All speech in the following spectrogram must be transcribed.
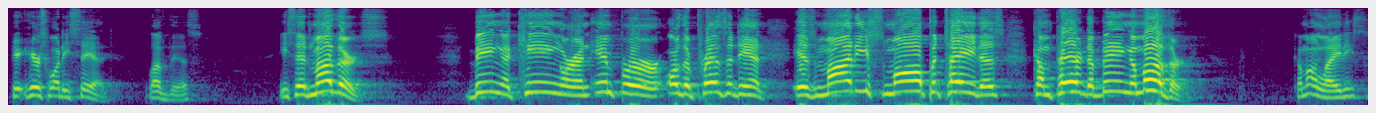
Here's what he said. Love this. He said, Mothers, being a king or an emperor or the president is mighty small potatoes compared to being a mother. Come on, ladies.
